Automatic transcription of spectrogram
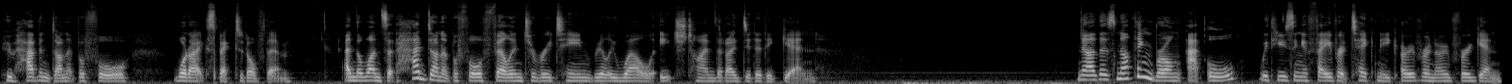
who haven't done it before what I expected of them. And the ones that had done it before fell into routine really well each time that I did it again. Now, there's nothing wrong at all with using a favorite technique over and over again.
